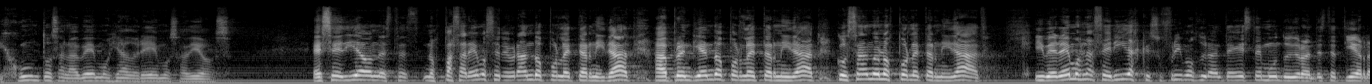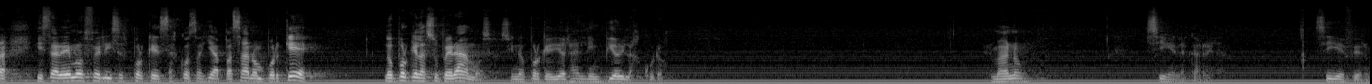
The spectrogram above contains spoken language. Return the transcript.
y juntos alabemos y adoremos a Dios. Ese día donde nos pasaremos celebrando por la eternidad, aprendiendo por la eternidad, gozándonos por la eternidad. Y veremos las heridas que sufrimos durante este mundo y durante esta tierra y estaremos felices porque esas cosas ya pasaron. ¿Por qué? No porque las superamos, sino porque Dios las limpió y las curó. Hermano, sigue en la carrera. Sigue firme.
